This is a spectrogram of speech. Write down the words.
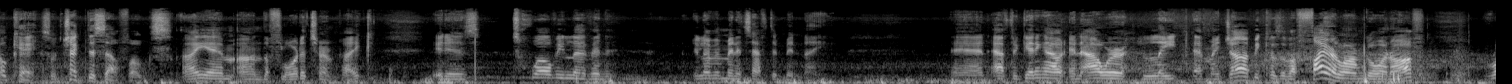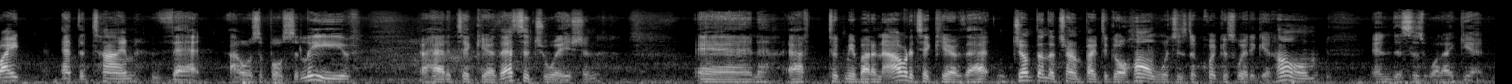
Okay, so check this out, folks. I am on the Florida Turnpike. It is 12 11, 11 minutes after midnight. And after getting out an hour late at my job because of a fire alarm going off, right at the time that I was supposed to leave, I had to take care of that situation. And it took me about an hour to take care of that. Jumped on the turnpike to go home, which is the quickest way to get home. And this is what I get.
